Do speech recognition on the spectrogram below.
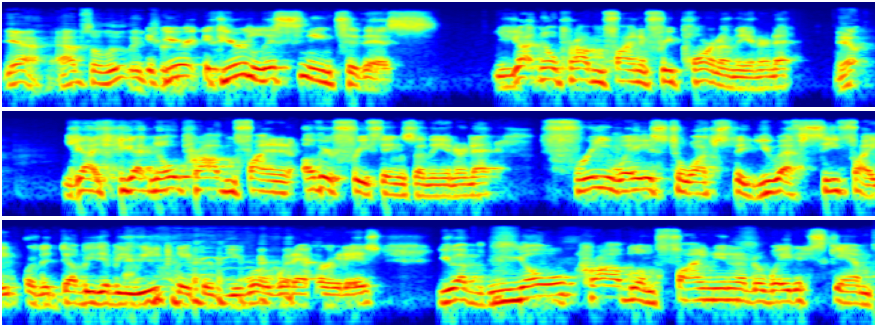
yeah, absolutely If true. you're if you're listening to this, you got no problem finding free porn on the internet. Yep. You got you got no problem finding other free things on the internet, free ways to watch the UFC fight or the WWE pay per view or whatever it is. You have no problem finding another way to scam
